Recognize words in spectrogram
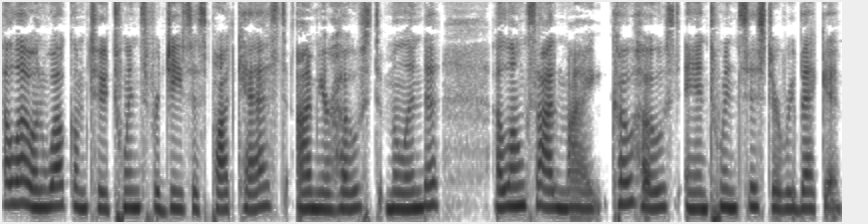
Hello and welcome to Twins for Jesus podcast. I'm your host, Melinda, alongside my co host and twin sister, Rebecca.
